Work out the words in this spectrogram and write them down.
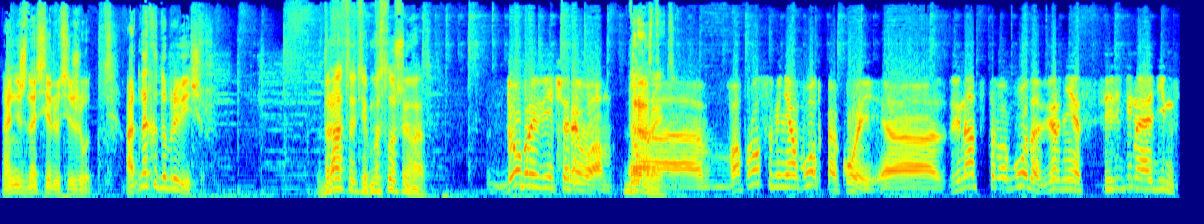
Они же на сервисе живут. Однако, добрый вечер. Здравствуйте, мы слушаем вас. Добрый вечер и вам. Добрый. А, вопрос у меня вот какой. А, с 2012 года, вернее, с середины 11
